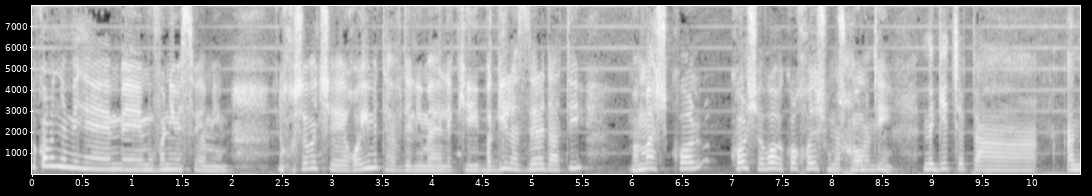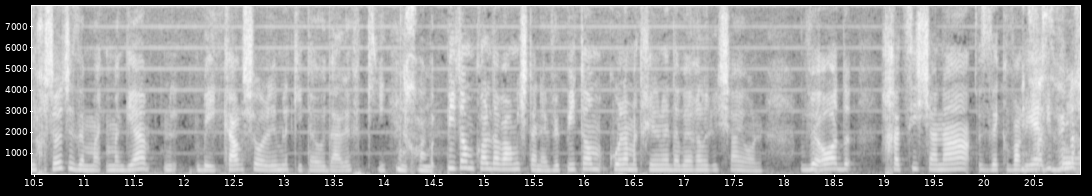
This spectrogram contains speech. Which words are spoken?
בכל מיני אה, אה, מובנים מסוימים. אני חושבת שרואים את ההבדלים האלה, כי בגיל הזה לדעתי, ממש כל, כל שבוע וכל חודש הוא נכון. משמעותי. נגיד שאתה... אני חושבת שזה מגיע בעיקר כשעולים לכיתה י"א, כי נכון. פתאום כל דבר משתנה, ופתאום כולם מתחילים לדבר על רישיון. ועוד חצי שנה זה כבר יהיה מתווספים דיבור... לך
